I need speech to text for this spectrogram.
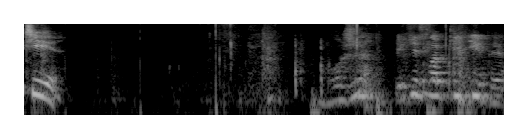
Відкриті. Боже, які слабкі діти.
